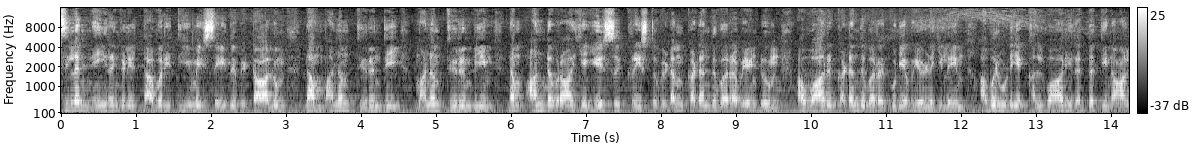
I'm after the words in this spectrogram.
சில நேரங்களில் தவறி தீமை செய்து விட்டாலும் நாம் மனம் திருந்தி மனம் திரும்பி நம் ஆண்டவராகிய இயேசு கிறிஸ்துவிடம் கடந்து வர வேண்டும். அவ்வாறு கடந்து வரக்கூடிய வேளையிலே அவருடைய கல்வாரி இரத்தத்தினால்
